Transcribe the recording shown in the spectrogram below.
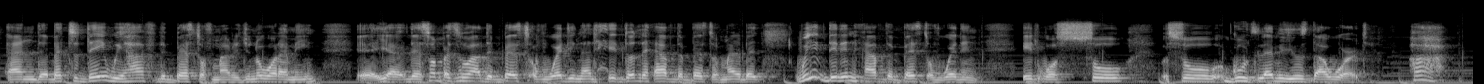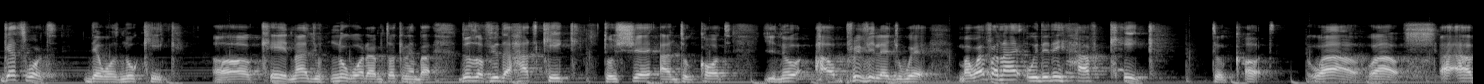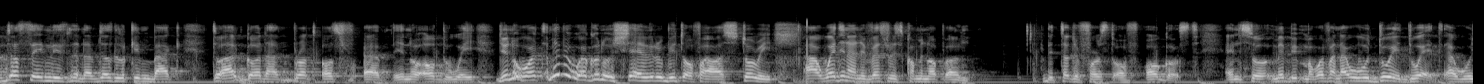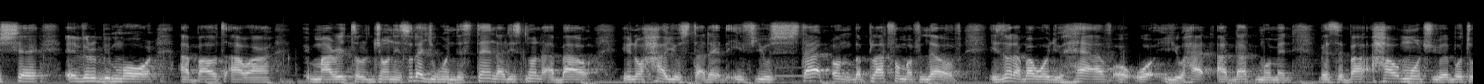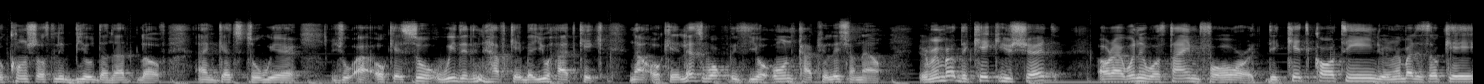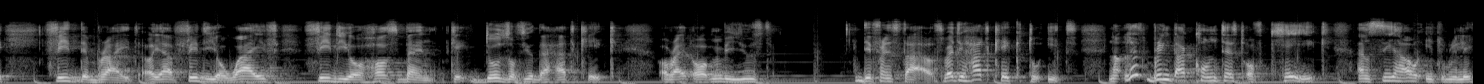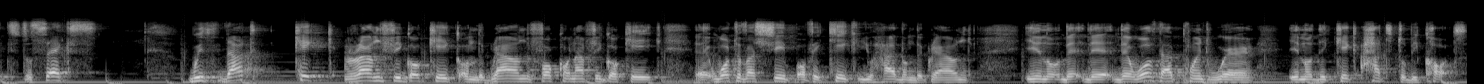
and uh, but today we have the best of marriage. You know what i mean? Uh, yeah there's some person who have the best of wedding and they don't have the best of marriage. But we didn't have the best of wedding. It was so so good. Let me use that word. Ah guess what? There was no cake. Okay, now you know what I'm talking about. Those of you that had cake to share and to cut, you know how privileged we were. My wife and I, we didn't have cake to cut. Wow, wow. I, am just saying this and I'm just looking back to how God had brought us, uh, you know, all the way. Do you know what? Maybe we're going to share a little bit of our story. Our wedding anniversary is coming up on the 31st of August. And so maybe my wife and I will do a duet. I will share a little bit more about our marital journey so that you understand that it's not about, you know, how you started. If you start on the platform of love, it's not about what you have or what you had at that moment, but it's about how much you're able to consciously build on that love and get to where you are. Okay, so we didn't have cake, but you had cake. Now, okay, let's work with your own calculation now. Remember the cake you shared? All right, when it was time for the cake cutting, you remember this, okay, feed the bride. Oh, yeah, feed your wife, feed your husband. Okay, those of you that had cake. All right, or maybe used different styles, but you had cake to eat. Now, let's bring that context of cake and see how it relates to sex. With that cake, round figure cake on the ground, four corner figure cake, uh, whatever shape of a cake you had on the ground, you know, the, the, there was that point where, you know, the cake had to be cut.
